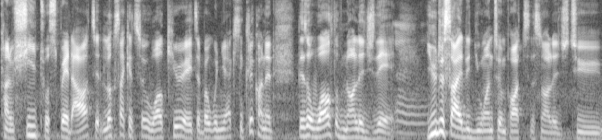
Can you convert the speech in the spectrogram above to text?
kind of sheet or spread out, it looks like it's so well curated. But when you actually click on it, there's a wealth of knowledge there. Mm. You decided you want to impart this knowledge to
